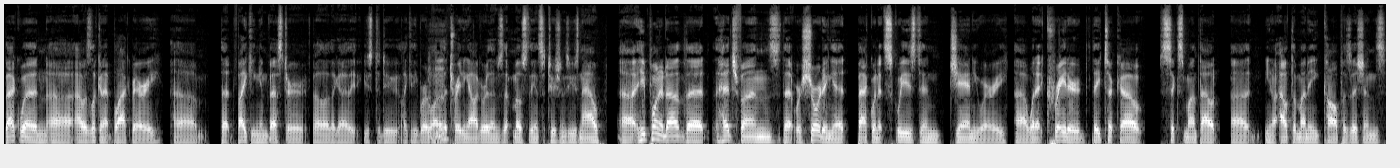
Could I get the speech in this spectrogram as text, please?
Back when uh, I was looking at BlackBerry, um, that Viking investor fellow, the guy that used to do like he wrote a lot of Mhm. the trading algorithms that most of the institutions use now. Uh, he pointed out that hedge funds that were shorting it back when it squeezed in January, uh, when it cratered, they took out six month out, uh, you know, out the money call positions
